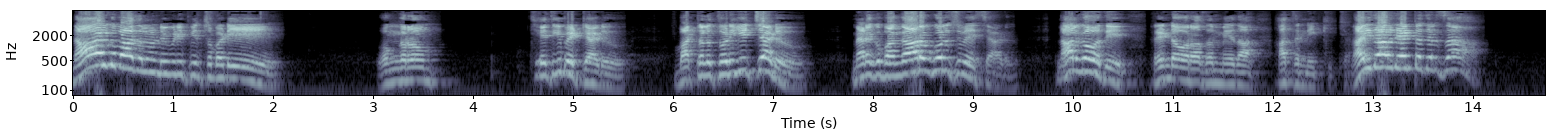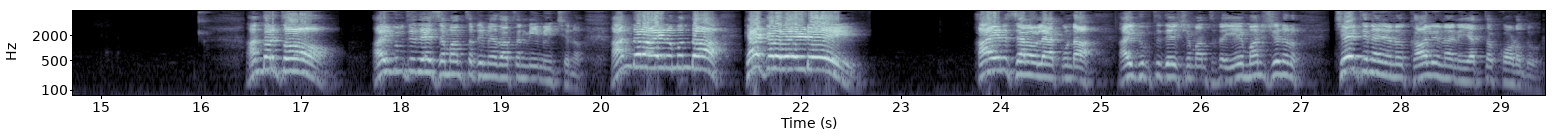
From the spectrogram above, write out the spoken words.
నాలుగు బాధల నుండి విడిపించబడి ఉంగరం చేతికి పెట్టాడు బట్టలు తొడిగిచ్చాడు మెడకు బంగారం గొలుసు వేశాడు. నాలుగవది రెండవ రథం మీద అతన్ని ఎక్కించాడు. ఐదవది ఏంటో తెలుసా? అందరితో ఐగుప్తి దేశం అంతటి మీద అతన్ని నియమించను. అందరూ ఆయన ముందా కేకలు వేయుడే. ఆయన సెలవు లేకుండా ఐగుప్తు దేశం అంతటా ఏ మనుషులను చేతినైనను కాలినని ఎత్తకూడదు.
